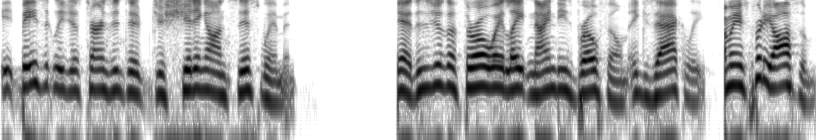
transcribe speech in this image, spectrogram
it basically just turns into just shitting on cis women. Yeah, this is just a throwaway late 90s bro film. Exactly. I mean, it's pretty awesome.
